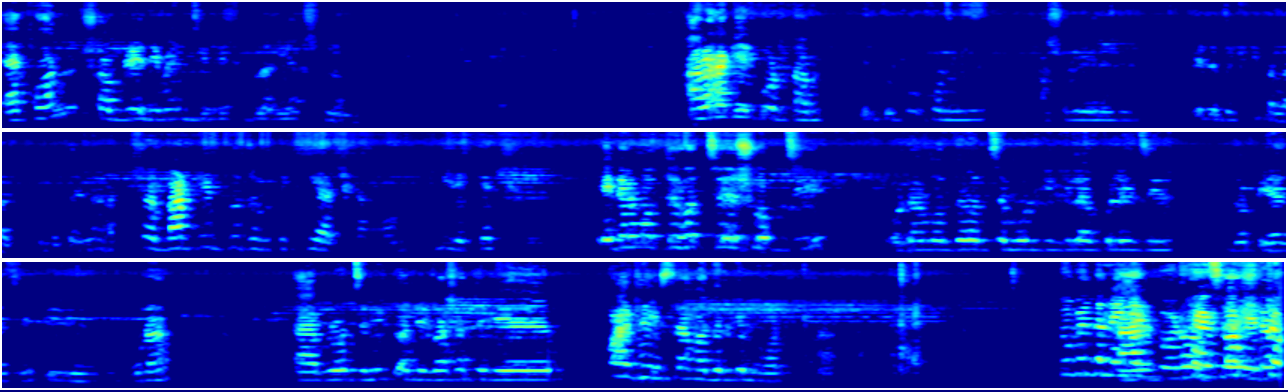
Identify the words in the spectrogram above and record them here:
এখন সব রেডিমেড জিনিসগুলো নিয়ে আসলাম আর আগে করতাম কিন্তু তখন আসলে পেটে তো খিদা লাগছিল তাই না? আচ্ছা বাটির দুধে কি আছে এমন? কি রেখেছো? এটার মধ্যে হচ্ছে সবজি ওটার মধ্যে হচ্ছে মুরগি কিলা কলেজি পেঁয়াজি ভুনা। তারপর হচ্ছে মিতালির বাসা থেকে পাঠিয়েছে আমাদেরকে ভর্তা। তুমি তো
